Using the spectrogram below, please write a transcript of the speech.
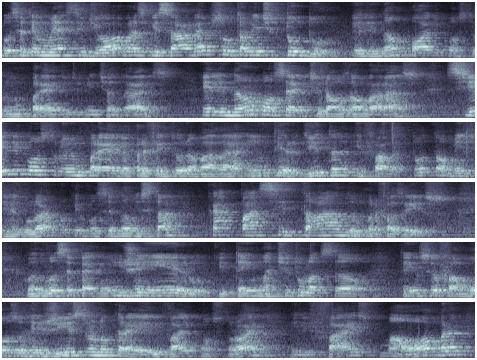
Você tem um mestre de obras que sabe absolutamente tudo. Ele não pode construir um prédio de 20 andares, ele não consegue tirar os alvarás. Se ele construir um prédio, a prefeitura vai lá interdita e fala totalmente irregular porque você não está capacitado para fazer isso. Quando você pega um engenheiro que tem uma titulação, tem o seu famoso registro no CREA. Ele vai e constrói, ele faz uma obra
